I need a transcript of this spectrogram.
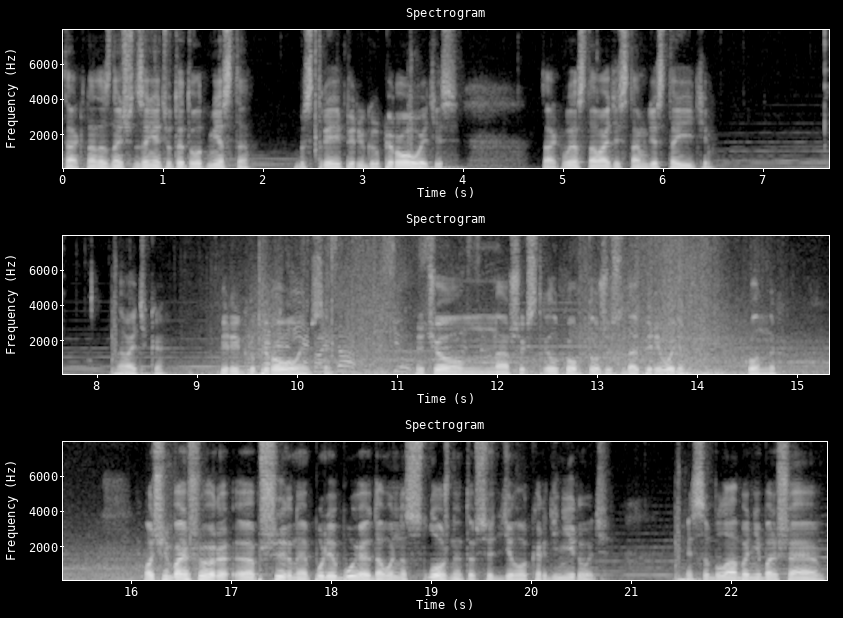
Так, надо, значит, занять вот это вот место. Быстрее перегруппировывайтесь. Так, вы оставайтесь там, где стоите. Давайте-ка перегруппировываемся. Причем наших стрелков тоже сюда переводим, конных. Очень большое, обширное поле боя, довольно сложно это все дело координировать. Если была бы небольшая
